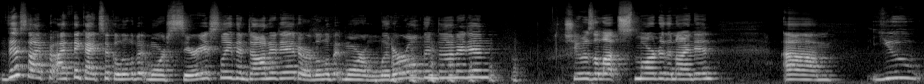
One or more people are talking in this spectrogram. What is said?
this I, I think I took a little bit more seriously than Donna did, or a little bit more literal than Donna did. She was a lot smarter than I did. Um, you,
